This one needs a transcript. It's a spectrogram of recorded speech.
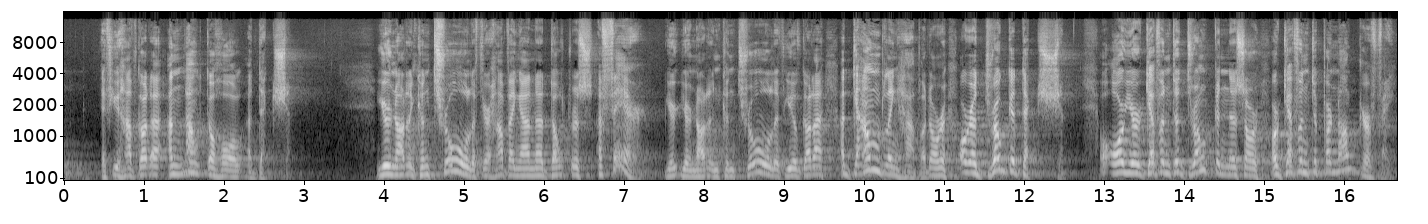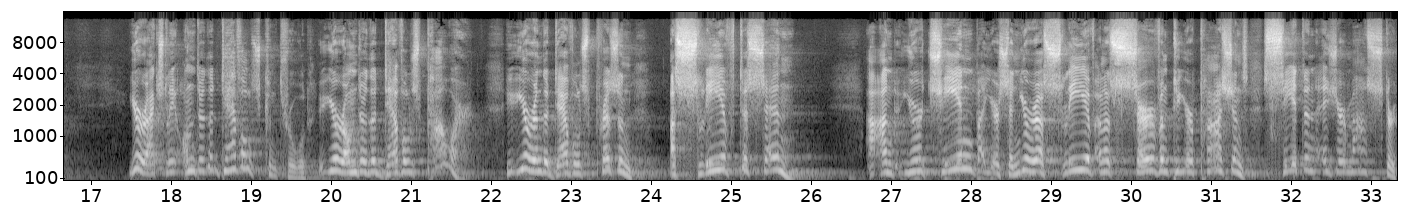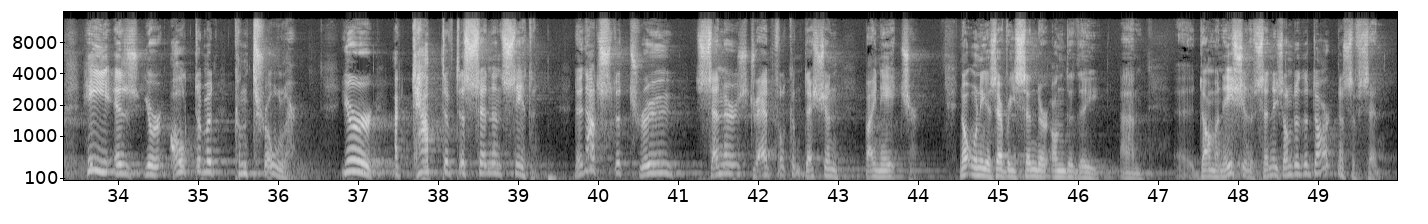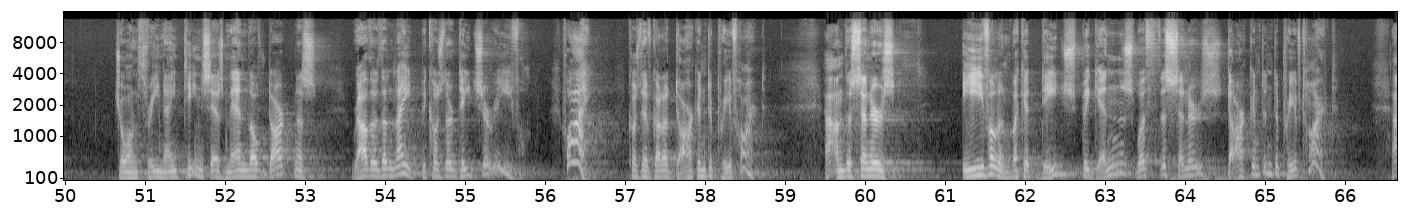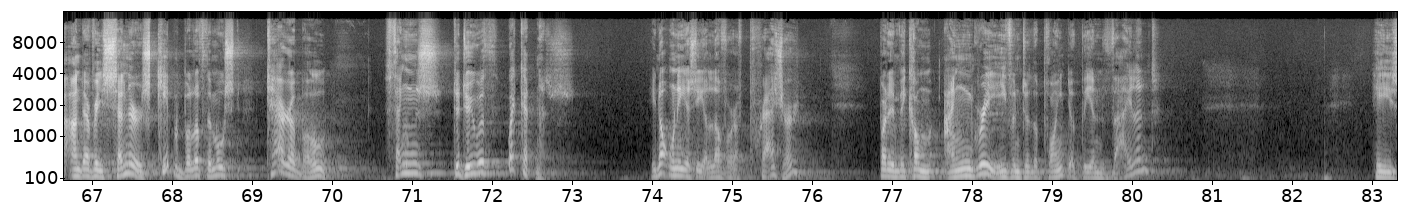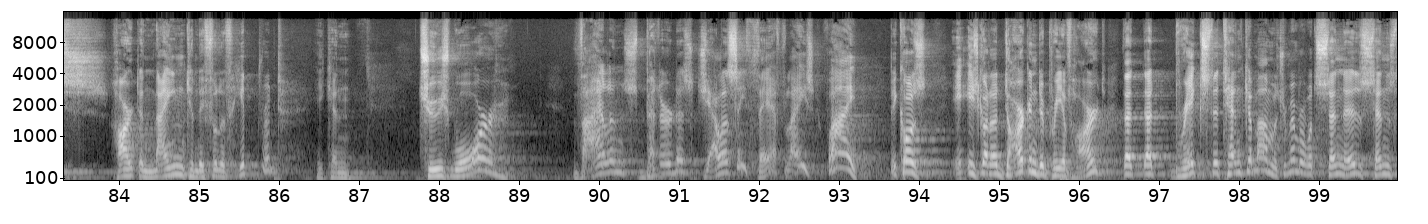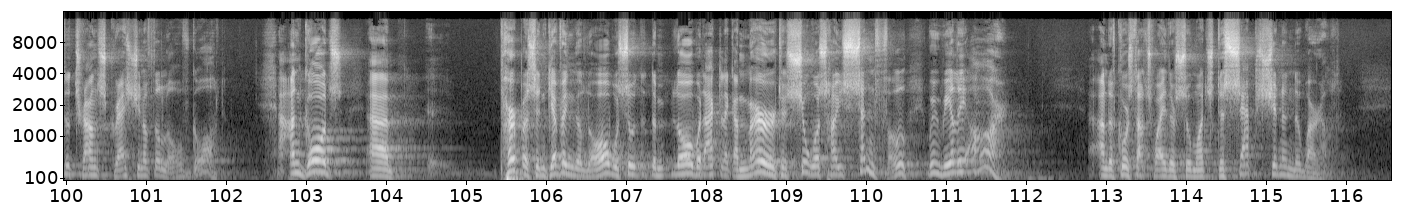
if you have got a, an alcohol addiction. You're not in control if you're having an adulterous affair. You're, you're not in control if you've got a, a gambling habit or, or a drug addiction, or you're given to drunkenness or, or given to pornography. You're actually under the devil's control. You're under the devil's power. You're in the devil's prison, a slave to sin. And you're chained by your sin. You're a slave and a servant to your passions. Satan is your master, he is your ultimate controller. You're a captive to sin and Satan. Now, that's the true sinner's dreadful condition by nature. Not only is every sinner under the um, uh, domination of sin, he's under the darkness of sin. John 3:19 says men love darkness rather than light because their deeds are evil. Why? Because they've got a dark and depraved heart. And the sinner's evil and wicked deeds begins with the sinner's darkened and depraved heart. And every sinner is capable of the most terrible things to do with wickedness. He not only is he a lover of pleasure, but he become angry even to the point of being violent. His heart and mind can be full of hatred. He can choose war, violence, bitterness, jealousy, theft, lies. Why? Because he's got a dark and depraved heart that, that breaks the Ten Commandments. Remember what sin is sin's the transgression of the law of God. And God's uh, purpose in giving the law was so that the law would act like a mirror to show us how sinful we really are. And of course, that's why there's so much deception in the world.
